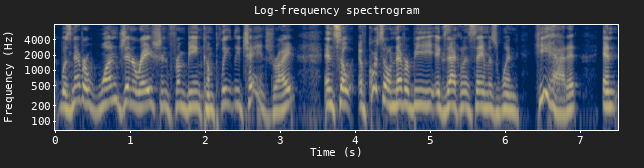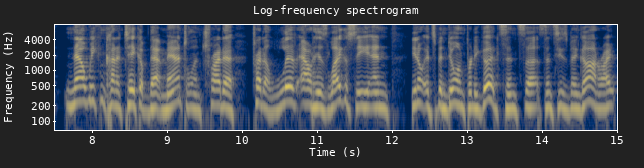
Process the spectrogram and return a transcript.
was never one generation from being completely changed, right? And so, of course, it'll never be exactly the same as when he had it. And now we can kind of take up that mantle and try to try to live out his legacy. And you know, it's been doing pretty good since uh, since he's been gone, right?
